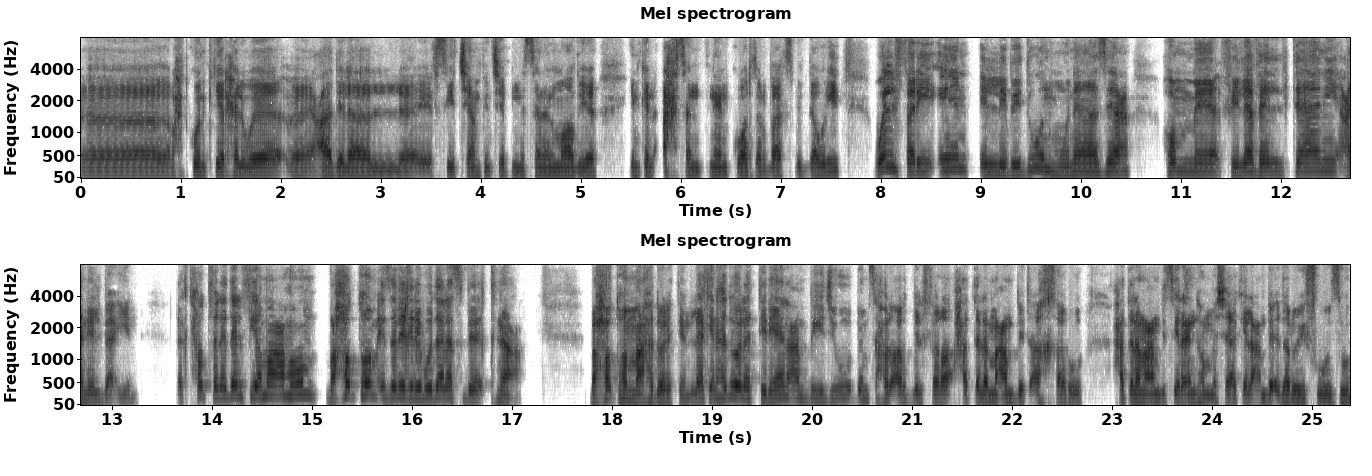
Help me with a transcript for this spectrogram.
آه راح تكون كثير حلوة آه، اعاده لل AFC championship من السنة الماضية. يمكن أحسن اثنين quarterbacks بالدوري. والفريقين اللي بدون منازع هم في level ثاني عن الباقيين. بدك تحط فيلادلفيا معهم بحطهم إذا بيغلبوا دالاس باقناع بحطهم مع هدول الاثنين لكن هدول الاثنين عم بيجوا بيمسحوا الأرض بالفرق حتى لما عم بيتأخروا حتى لما عم بيصير عندهم مشاكل عم بيقدروا يفوزوا.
